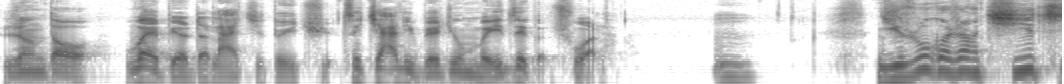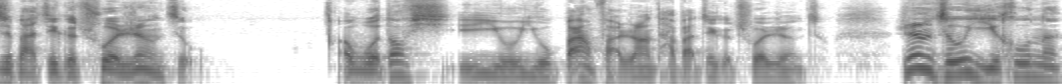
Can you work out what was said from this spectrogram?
扔到外边的垃圾堆去，在家里边就没这个错了，嗯，你如果让妻子把这个错认走，啊，我倒有有办法让他把这个错认走，认走以后呢，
